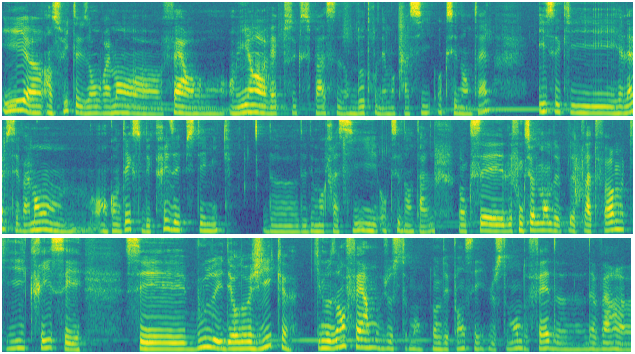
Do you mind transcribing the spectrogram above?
Et euh, ensuite, ils ont vraiment fait en, lien avec tout ce qui se passe dans d'autres démocraties occidentales. Et ce qui élève, c'est vraiment en contexte de crise épistémique de, démocratie occidentale. Donc c'est le fonctionnement de, plateformes qui crée ces, boules idéologiques qui nous enferment justement dans des pensées, justement de fait d'avoir euh,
